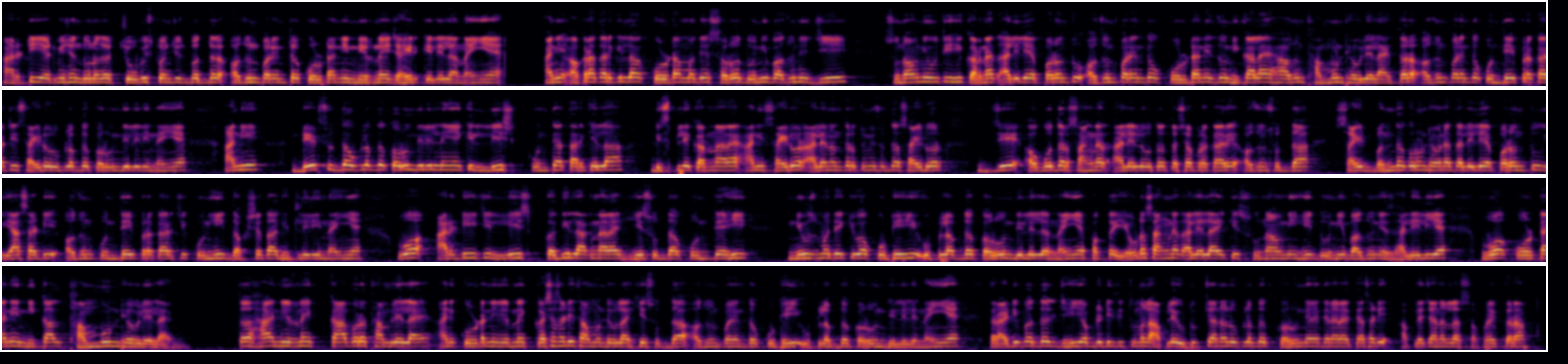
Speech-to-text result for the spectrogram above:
R T admission दोन हजार चोवीस पंचवीसबद्दल अजूनपर्यंत कोर्टाने निर्णय जाहीर केलेला नाही आहे आणि अकरा तारखेला कोर्टामध्ये सर्व दोन्ही बाजूने जी सुनावणी होती ही करण्यात आलेली आहे. परंतु अजूनपर्यंत कोर्टाने जो निकाल आहे हा अजून थांबून ठेवलेला आहे. तर अजूनपर्यंत कोणत्याही प्रकारची साईडवर उपलब्ध करून दिलेली नाही आहे आणि डेटसुद्धा उपलब्ध करून दिलेली नाही आहे की लिस्ट कोणत्या तारखेला डिस्प्ले करणार आहे आणि साईडवर आल्यानंतर तुम्हीसुद्धा साईडवर जे अगोदर सांगण्यात आलेलं होतं तशा प्रकारे अजूनसुद्धा साईट बंद करून ठेवण्यात आलेली आहे. परंतु यासाठी अजून कोणत्याही प्रकारची कोणीही दक्षता घेतलेली नाही आहे व आर टी ईची लिस्ट कधी लागणार आहे हे सुद्धा कोणत्याही न्यूजमध्ये किंवा कुठेही उपलब्ध करून दिलेलं नाही आहे फक्त एवढं सांगण्यात आलेलं आहे की सुनावणी ही दोन्ही बाजूने झालेली आहे व कोर्टाने निकाल थांबून ठेवलेला आहे. तर हा निर्णय का बरं थांबलेला आहे आणि कोर्टाने निर्णय कशासाठी थांबून ठेवला हे सुद्धा अजूनपर्यंत कुठेही उपलब्ध करून दिलेले नाही आहे. तर आय टीबद्दल जेही अपडेट येते तुम्हाला आपल्या यूट्यूब चॅनल उपलब्ध करून देण्यात येणार आहे. त्यासाठी आपल्या चॅनलला सबस्क्राईब करा.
